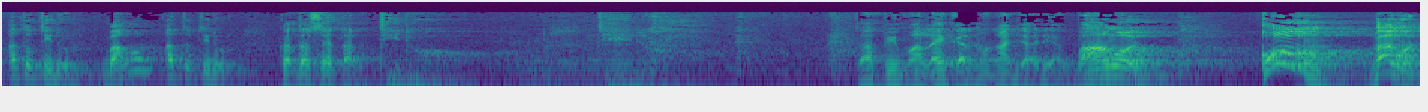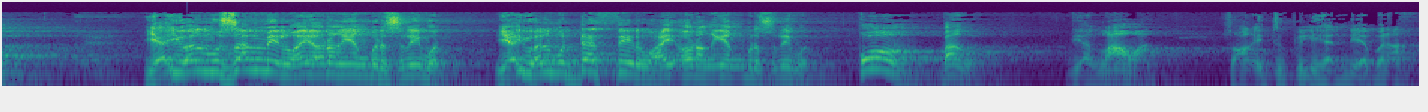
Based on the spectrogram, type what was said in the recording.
atau tidur bangun atau tidur kata setan tidur tidur tapi malaikat mengajak dia bangun kum bangun. Ya yuhal muzammil wahai orang yang berselimut. Ya yuhal mudathir wahai orang yang berselimut. Kum bangun. Dia lawan. Soal itu pilihan dia benar.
